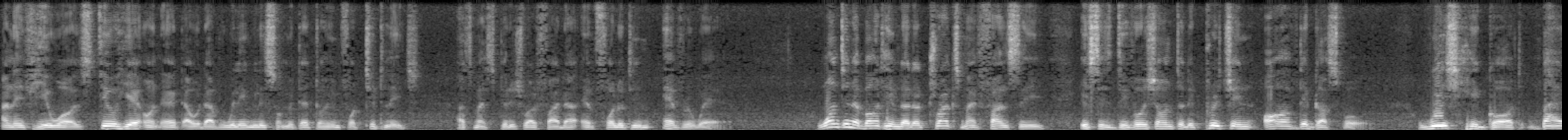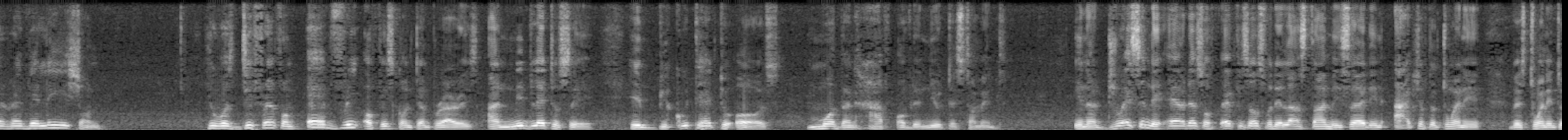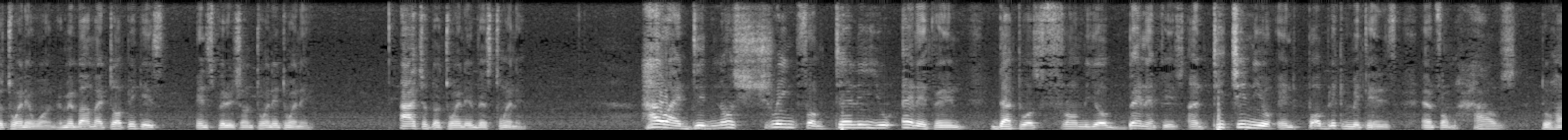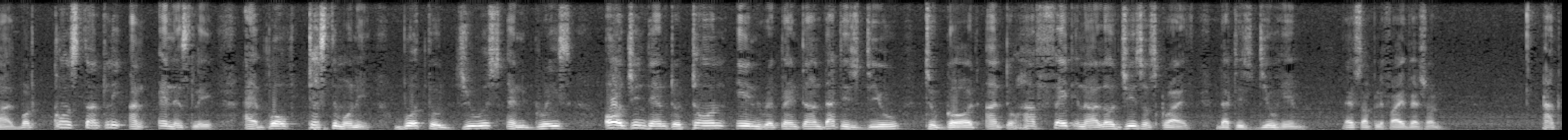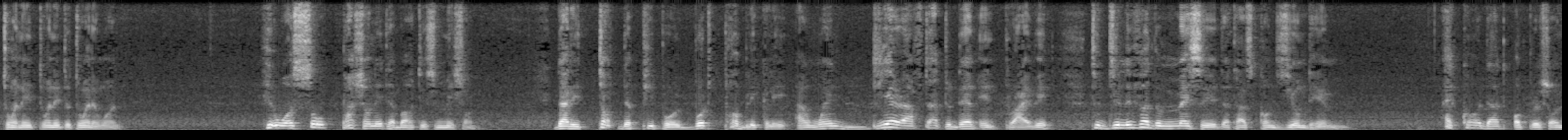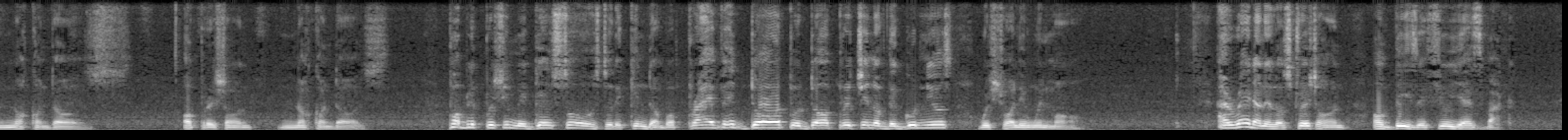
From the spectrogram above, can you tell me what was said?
And if he was still here on earth, I would have willingly submitted to him for tutelage as my spiritual father and followed him everywhere. One thing about him that attracts my fancy is his devotion to the preaching of the gospel, which he got by revelation. He was different from every of his contemporaries, and needless to say, he bequeathed to us more than half of the New Testament. In addressing the elders of Ephesus for the last time, he said in Acts chapter 20, verse 20 to 21. Remember, my topic is Inspiration 2020. Acts chapter 20, verse 20 how I did not shrink from telling you anything that was from your benefits and teaching you in public meetings and from house to house, but constantly and earnestly I bore testimony both to Jews and Greeks, urging them to turn in repentance that is due to God and to have faith in our Lord Jesus Christ that is due Him. Let's amplify version. Act 20, 20 to 21. He was so passionate about his mission that he taught the people both publicly and went thereafter to them in private to deliver the message that has consumed him. I call that Operation Knock on Doors. Operation Knock on Doors. Public preaching may gain souls to the kingdom, but private door to door preaching of the good news will surely win more. I read an illustration on this a few years back.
